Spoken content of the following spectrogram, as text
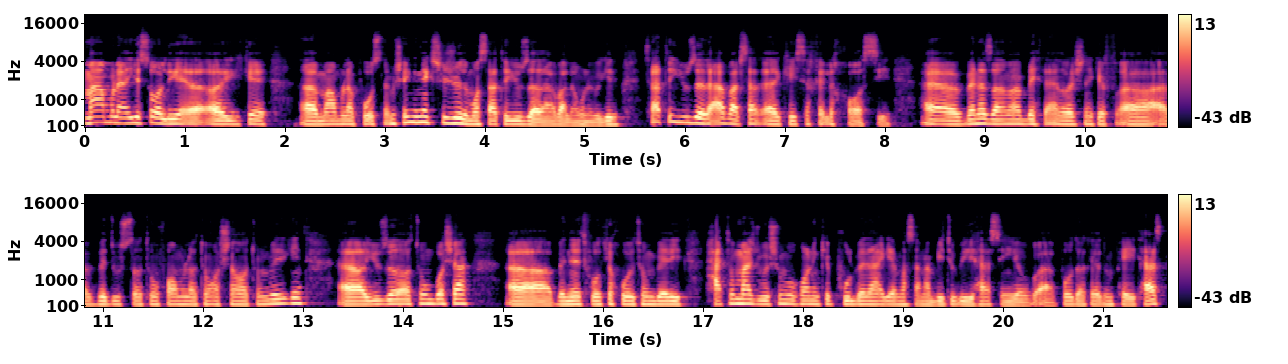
معمولا یه سوالی که معمولا پرسیده میشه اینه که چجوری ما صد تا user اول اونو بگیریم؟ صد تا user اول صد تا case خیلی خاصی. به نظر من بهترین راهش که به دوستاتون فامیلاتون آشناهاتون بگین user اتون باشن. به network خودتون برید. حتی مجبورشون بکنین که پول بدن. اگر مثلا B2B هستین یا product تون paid هست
